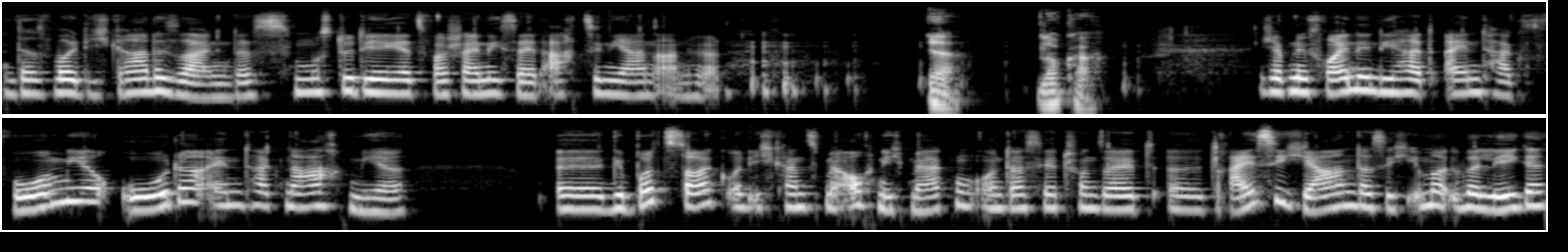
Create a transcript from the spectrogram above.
Das wollte ich gerade sagen. Das musst du dir jetzt wahrscheinlich seit 18 Jahren anhören. ja, locker. Ich habe eine Freundin, die hat einen Tag vor mir oder einen Tag nach mir äh, Geburtstag und ich kann es mir auch nicht merken und das jetzt schon seit äh, 30 Jahren, dass ich immer überlege,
